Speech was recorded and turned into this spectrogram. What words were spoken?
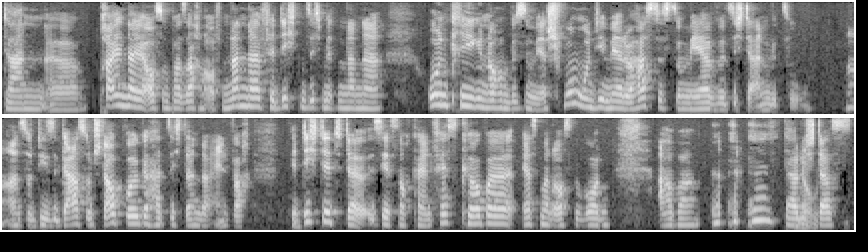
dann äh, prallen da ja auch so ein paar Sachen aufeinander, verdichten sich miteinander und kriegen noch ein bisschen mehr Schwung. Und je mehr du hast, desto mehr wird sich da angezogen. Ne, Also diese Gas- und Staubwolke hat sich dann da einfach verdichtet. Da ist jetzt noch kein Festkörper erstmal draus geworden. Aber dadurch, Genau. dass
